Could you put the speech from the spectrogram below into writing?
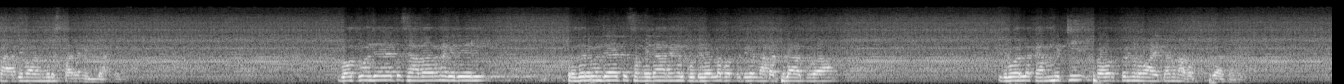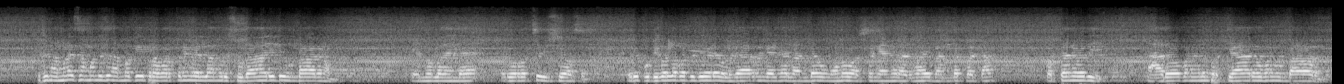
സാധ്യമാകുന്നൊരു സ്ഥലമില്ല. ബ്ലോക്ക് പഞ്ചായത്ത് സാധാരണഗതിയിൽ ത്രിതല പഞ്ചായത്ത് സംവിധാനങ്ങൾ കുടിവെള്ള പദ്ധതികൾ നടപ്പിലാക്കുക ഇതുപോലുള്ള കമ്മിറ്റി പ്രവർത്തനങ്ങളുമായിട്ടാണ് നടപ്പിലാക്കുന്നത്. പക്ഷെ നമ്മളെ സംബന്ധിച്ച് നമുക്ക് ഈ പ്രവർത്തനങ്ങളെല്ലാം ഒരു സുതാര്യത ഉണ്ടാകണം എന്നുള്ളതിന്റെ ഒരു ഉറച്ച വിശ്വാസം. ഒരു കുടിവെള്ള പദ്ധതിയുടെ ഉദ്ഘാടനം കഴിഞ്ഞാൽ രണ്ടോ മൂന്നോ വർഷം കഴിഞ്ഞാൽ അതുമായി ബന്ധപ്പെട്ട ഒട്ടനവധി ആരോപണങ്ങളും പ്രത്യാരോപണങ്ങളും ഉണ്ടാവാറുണ്ട്.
